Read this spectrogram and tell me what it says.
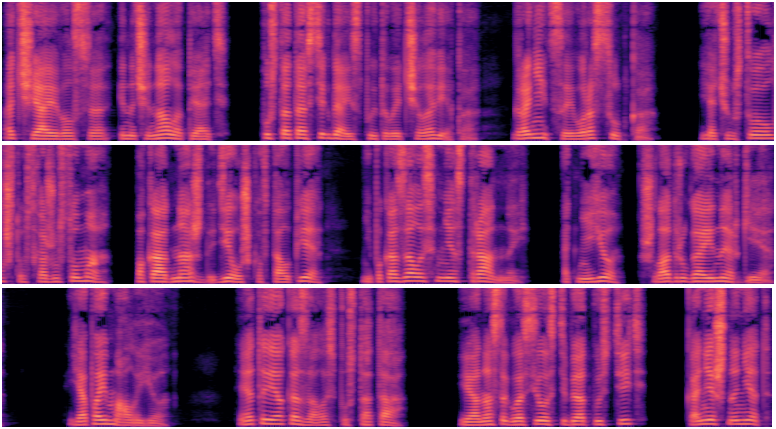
Отчаивался и начинал опять. Пустота всегда испытывает человека, границы его рассудка. Я чувствовал, что схожу с ума, пока однажды девушка в толпе не показалась мне странной. От нее шла другая энергия. Я поймал ее. Это и оказалась пустота. И она согласилась тебя отпустить? Конечно, нет.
